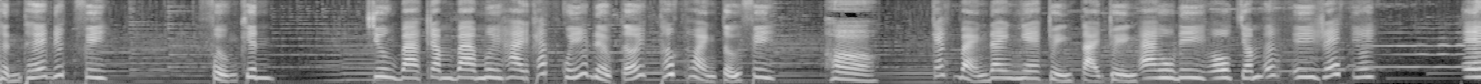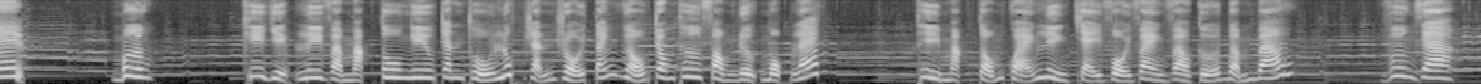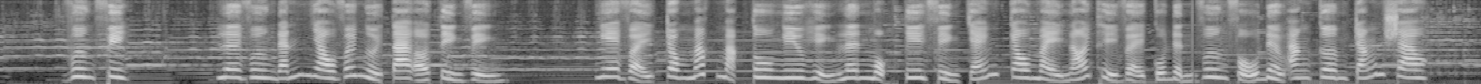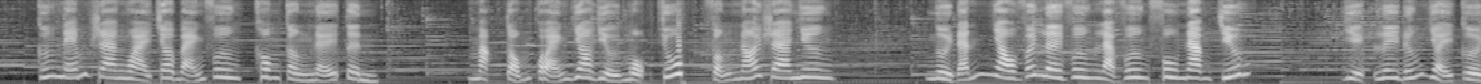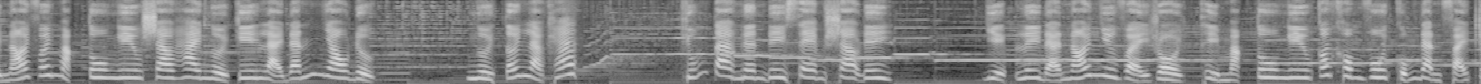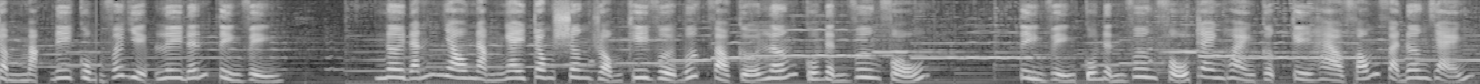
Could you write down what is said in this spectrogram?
thịnh thế Đức Phi. Phượng Kinh. Chương 332 khách quý đều tới, Thất Hoàng tử Phi. Hờ. Các bạn đang nghe truyện tại truyện audio.xyz E. Bương Khi Diệp Ly và Mặt Tu Nghiêu tranh thủ lúc rảnh rỗi tán gẫu trong thư phòng được một lát, Thì mặt tổng quản liền chạy vội vàng vào cửa bẩm báo. Vương gia Vương Phi. Lê Vương đánh nhau với người ta ở tiền viện. Nghe vậy, trong mắt mặt tu nghiêu hiện lên một tia phiền chán Cao mày nói, thị vệ của định vương phủ đều ăn cơm trắng sao? Cứ ném ra ngoài cho bản vương, không cần nể tình. Mặt tổng quản do dự một chút, vẫn nói ra nhưng Người đánh nhau với Lê Vương là Vương Phu Nam Chiếu. Diệp Ly đứng dậy cười nói với mặt tu nghiêu sao hai người kia lại đánh nhau được? Người tới là khác. Chúng ta nên đi xem sao đi. Diệp Ly đã nói như vậy rồi Thì mặt tu nghiêu có không vui cũng đành phải trầm mặt đi cùng với Diệp Ly đến tiền viện. Nơi đánh nhau nằm ngay trong sân rộng khi vừa bước vào cửa lớn của định vương phủ. Tiền viện của định vương phủ trang hoàng cực kỳ hào phóng và đơn giản.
